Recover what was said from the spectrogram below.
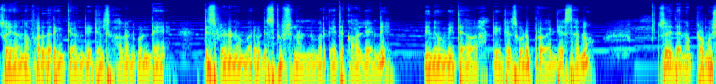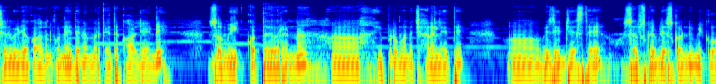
సో ఏమైనా ఫర్దర్ ఇంకేమైనా డీటెయిల్స్ కావాలనుకుంటే డిస్ప్లే నెంబరు డిస్క్రిప్షన్ నెంబర్కి అయితే కాల్ చేయండి. నేను మీతో డీటెయిల్స్ కూడా ప్రొవైడ్ చేస్తాను. సో ఏదైనా ప్రమోషన్ వీడియో కావాలనుకుంటే ఇదే నెంబర్కి అయితే కాల్ చేయండి. సో మీకు కొత్తగా ఎవరన్నా ఇప్పుడు మన ఛానల్ అయితే విజిట్ చేస్తే సబ్స్క్రైబ్ చేసుకోండి. మీకు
